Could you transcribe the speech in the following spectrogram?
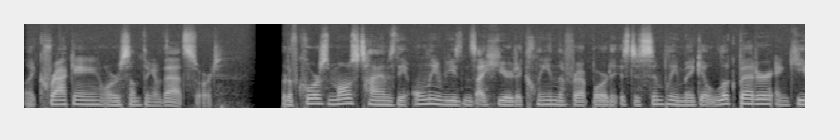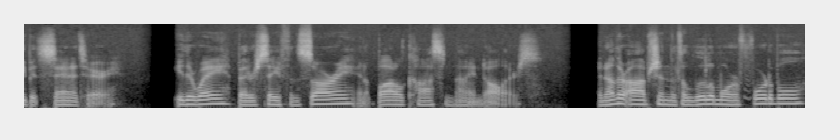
like cracking or something of that sort. But of course, most times the only reasons I hear to clean the fretboard is to simply make it look better and keep it sanitary. Either way, better safe than sorry, and a bottle costs $9. Another option that's a little more affordable,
